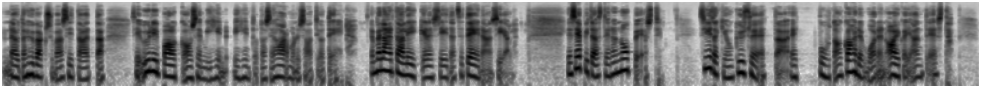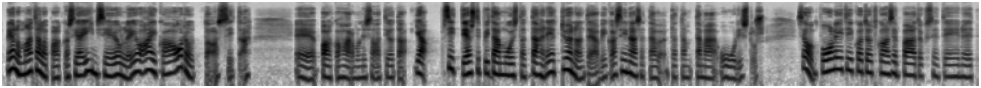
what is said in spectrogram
näytä hyväksyvän sitä, että se ylipalkka on se, mihin, mihin tota se harmonisaatio tehdään. Ja me lähdetään liikkeelle siitä, että se tehdään siellä. Ja se pitäisi tehdä nopeasti. Siitäkin on kyse, että, että puhutaan kahden vuoden aikajänteestä. Meillä on matalapalkkaisia ihmisiä, joille ei ole aikaa odottaa sitä eh, palkkaharmonisaatiota. Ja sitten tietysti pitää muistaa, että tähän ei ole työnantajan vika sinänsä tämä, tämä, tämä uudistus. Se on poliitikot, jotka on sen päätöksen tehneet,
